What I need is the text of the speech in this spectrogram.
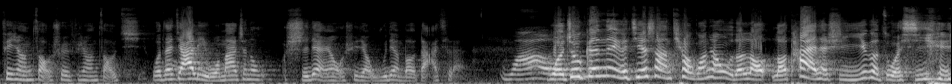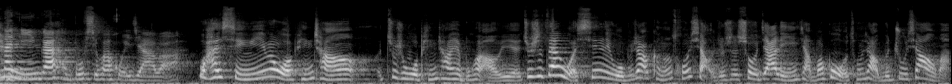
非常早睡，非常早起。我在家里，我妈真的十点让我睡觉，五点把我打起来，哇哦！我就跟那个街上跳广场舞的老老太太是一个作息。那你应该很不喜欢回家吧？我还行，因为我平常就是我平常也不会熬夜，就是在我心里，我不知道，可能从小就是受家里影响，包括我从小不是住校嘛，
